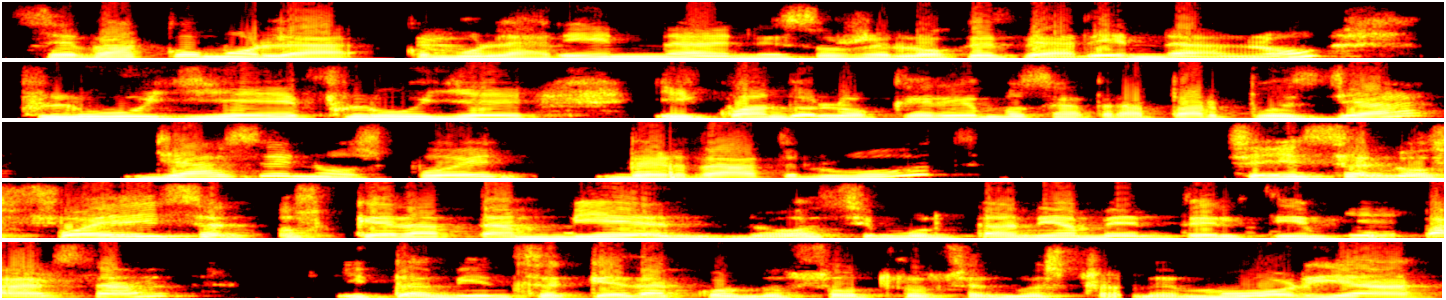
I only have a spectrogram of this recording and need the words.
se va como la, como la arena en esos relojes de arena, ¿no? Fluye, fluye, y cuando lo queremos atrapar, pues ya, ya se nos fue, ¿verdad, Ruth? Sí, se nos fue y se nos queda también, ¿no? Simultáneamente el tiempo pasa y también se queda con nosotros en nuestra memoria,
